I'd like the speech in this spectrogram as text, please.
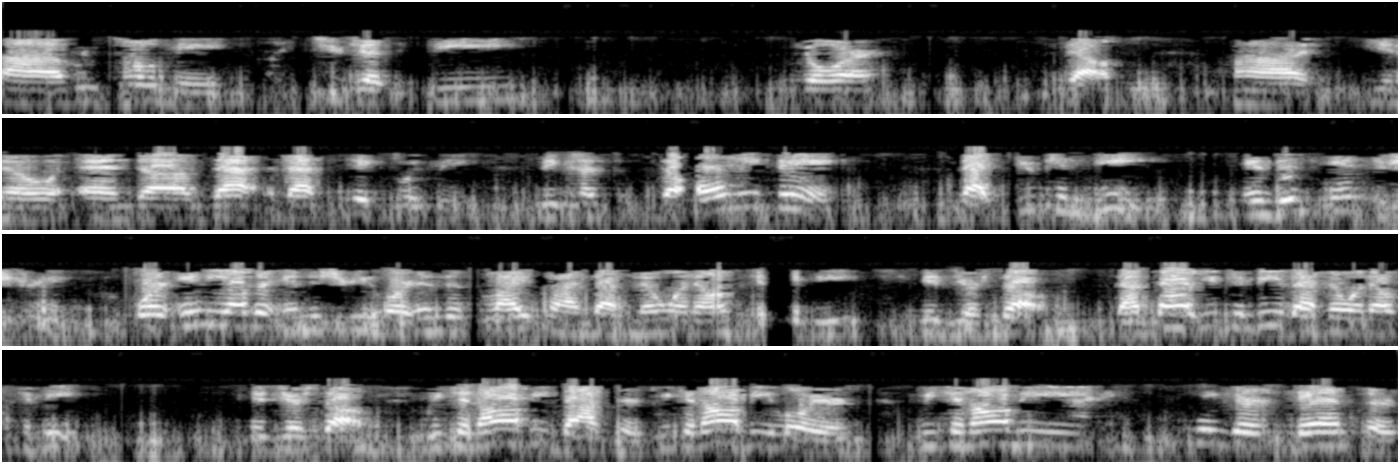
uh, who told me to just be yourself. Uh, you know, and uh, that that sticks with me because the only thing that you can be in this industry or any other industry or in this lifetime that no one else can be is yourself. That's all you can be that no one else can be is yourself. We can all be doctors. We can all be lawyers. We can all be singers, dancers,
